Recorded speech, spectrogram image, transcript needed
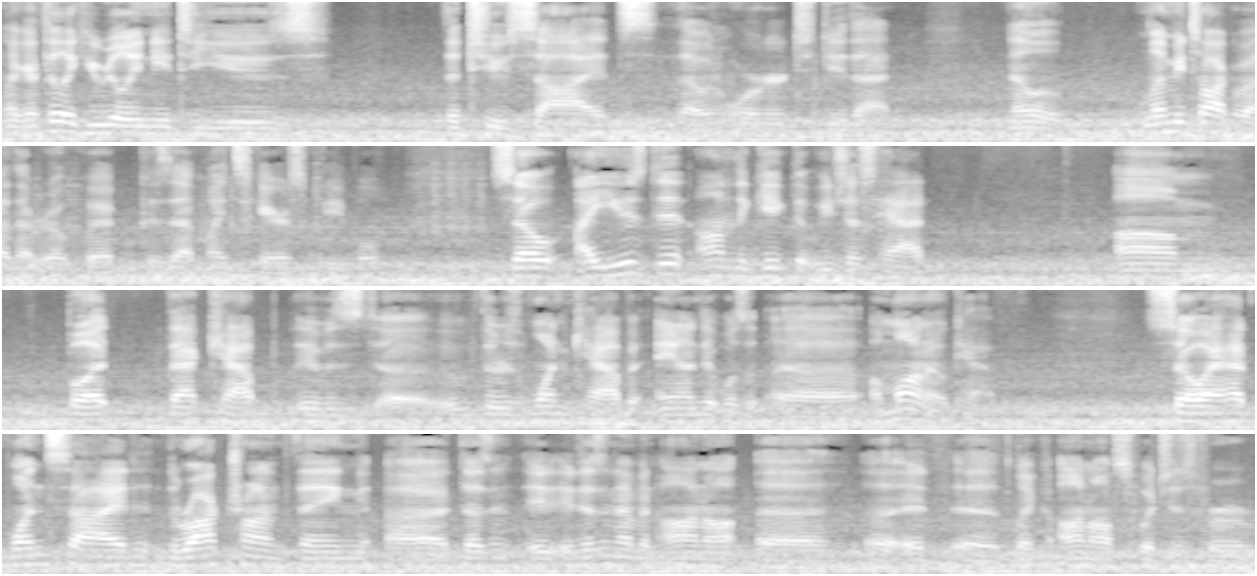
like I feel like you really need to use the two sides though in order to do that. Now let me talk about that real quick because that might scare some people. So I used it on the gig that we just had, um, but that cap it was uh, there's one cab and it was uh, a mono cab. So I had one side. The Rocktron thing uh, doesn't it, it, doesn't have an on off uh, uh, uh, like on off switches for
